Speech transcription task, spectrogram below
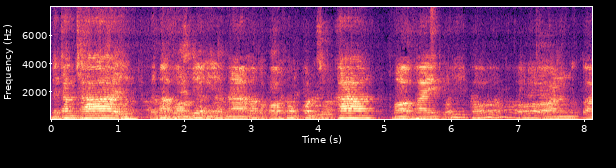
ในทั้งชายและมาพร้อมเที่ยงนี้นามาประกอบห้องก้นสุขามอบให้ถวยพรกา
